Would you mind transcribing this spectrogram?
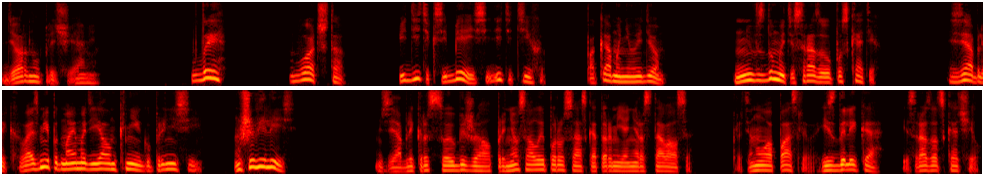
Дернул плечами. «Вы... вот что...» Идите к себе и сидите тихо, пока мы не уйдем. Не вздумайте сразу выпускать их. Зяблик, возьми под моим одеялом книгу, принеси. Шевелись. Зяблик рысой убежал, принес алые паруса, с которыми я не расставался. Протянул опасливо, издалека, и сразу отскочил.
